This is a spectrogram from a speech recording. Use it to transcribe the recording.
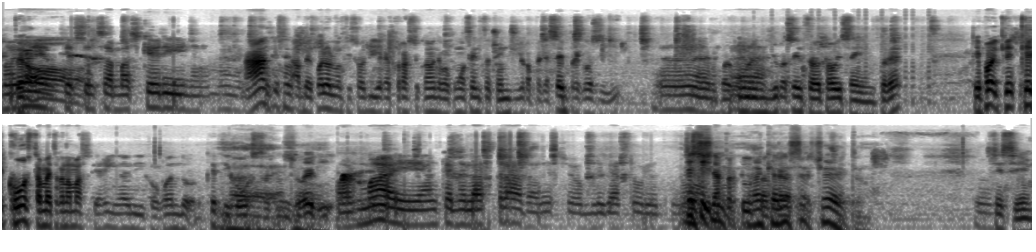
Magari Però- anche senza mascherine. eh. anche se, vabbè, quello non ti so dire, però sicuramente qualcuno senza c'è in giro perché è sempre così. Eh, Qualcuno eh. in giro senza lo trovi sempre. E poi che, che costa mettere una mascherina? Dico, quando, che ti No, costa? eh? Ormai anche nella strada adesso è obbligatorio. no? Sì, Eh sì, dappertutto, Anche adesso, certo. Sì, sì.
